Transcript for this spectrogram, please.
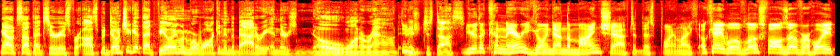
Now it's not that serious for us, but don't you get that feeling when we're walking in the battery and there's no one around and it's just us? you're the canary going down the mine shaft at this point. Like, okay, well, if Los falls over, Hoyt,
